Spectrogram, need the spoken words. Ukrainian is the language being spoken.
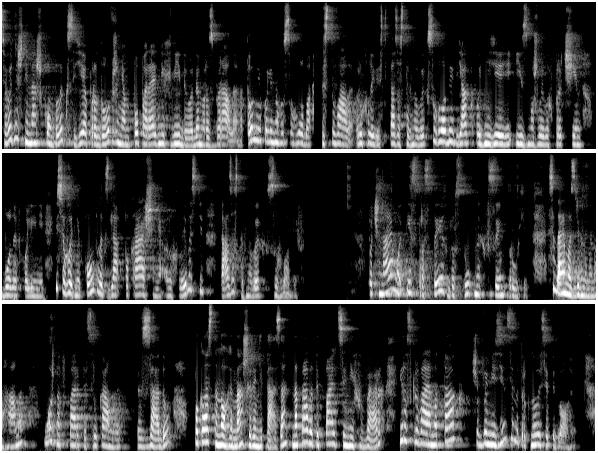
Сьогоднішній наш комплекс є продовженням попередніх відео, де ми розбирали анатомію колінного суглоба, тестували рухливість тазостегнових суглобів як однієї із можливих причин болі в коліні. І сьогодні комплекс для покращення рухливості тазостегнових суглобів. Починаємо із простих, доступних всім рухів. Сідаємо з рівними ногами, можна впертись руками ззаду, покласти ноги на ширині таза, направити пальці ніг вверх і розкриваємо так, щоб ви мізінцями торкнулися підлоги.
